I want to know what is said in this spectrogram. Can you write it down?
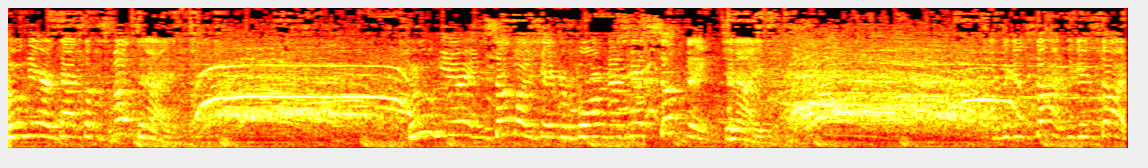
Who here has had some smoke tonight? Who here in some way, shape, or form has had something tonight? That's a good start. It's a good start.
